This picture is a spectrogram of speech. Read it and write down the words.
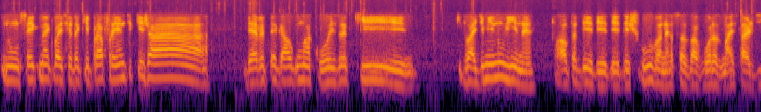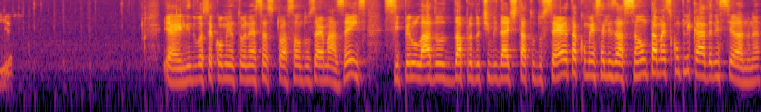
não sei como é que vai ser daqui para frente, que já deve pegar alguma coisa que, que vai diminuir, né? Falta de, de, de, de chuva nessas lavouras mais tardias. E aí, Lindo, você comentou nessa situação dos armazéns, se pelo lado da produtividade está tudo certo, a comercialização está mais complicada nesse ano, né?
